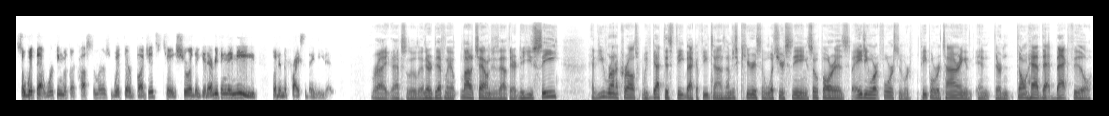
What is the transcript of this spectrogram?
So with that, working with our customers with their budgets to ensure they get everything they need, but in the price that they need it. Right, absolutely. There are definitely a lot of challenges out there. Do you see? Have you run across? We've got this feedback a few times. I'm just curious on what you're seeing so far as aging workforce and where people retiring and, and they don't have that backfill,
